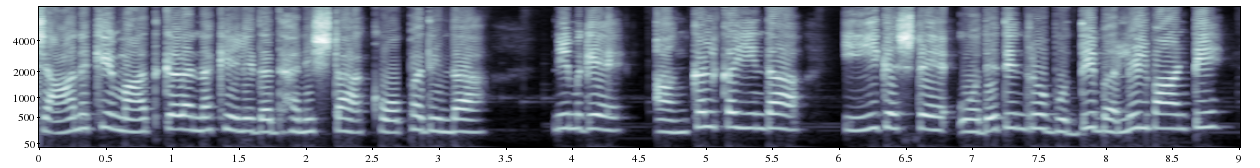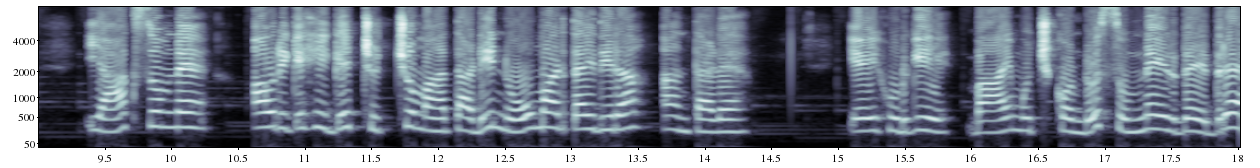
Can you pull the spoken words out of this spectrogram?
ಜಾನಕಿ ಮಾತುಗಳನ್ನ ಕೇಳಿದ ಧನಿಷ್ಠ ಕೋಪದಿಂದ, ನಿಮಗೆ ಅಂಕಲ್ ಕೈಯಿಂದ ಈಗಷ್ಟೇ ಒದೆ ತಿಂದ್ರೂ ಬುದ್ಧಿ ಬರ್ಲಿಲ್ವಾ ಆಂಟಿ? ಯಾಕೆ ಸುಮ್ಮನೆ ಅವರಿಗೆ ಹೀಗೆ ಚುಚ್ಚು ಮಾತಾಡಿ ನೋವು ಮಾಡ್ತಾ ಇದ್ದೀರಾ? ಅಂತಾಳೆ. ಏಯ್ ಹುಡುಗಿ, ಬಾಯಿ ಮುಚ್ಕೊಂಡು ಸುಮ್ಮನೆ ಇರದೆ ಇದ್ರೆ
